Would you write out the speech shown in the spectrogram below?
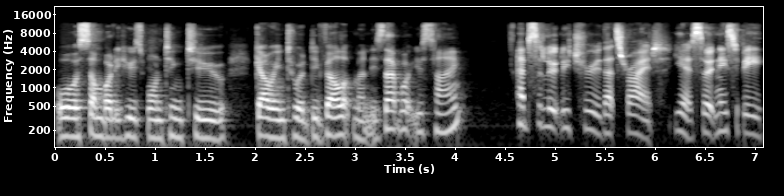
or somebody who's wanting to go into a development. Is that what you're saying? Absolutely true. That's right. Yeah. So it needs to be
